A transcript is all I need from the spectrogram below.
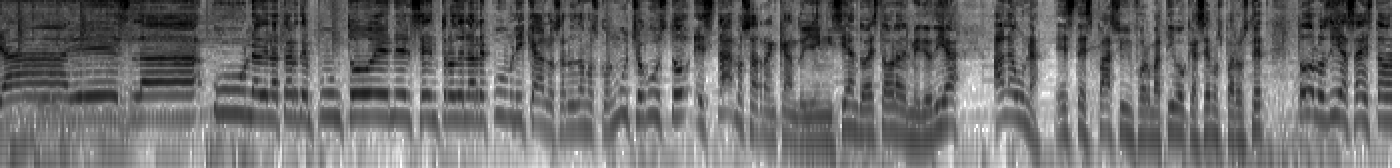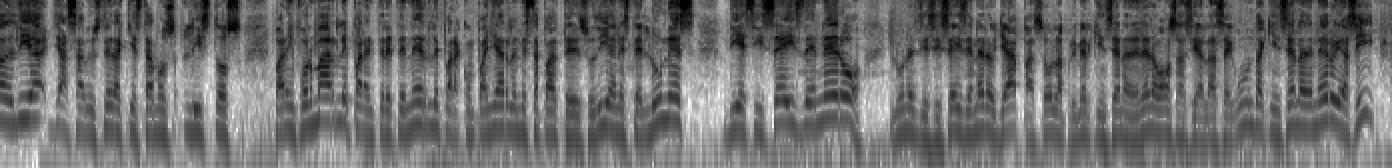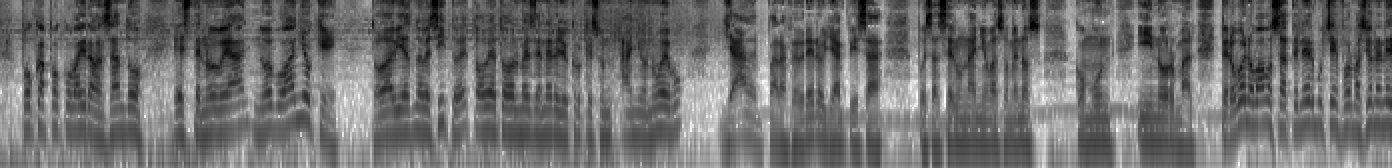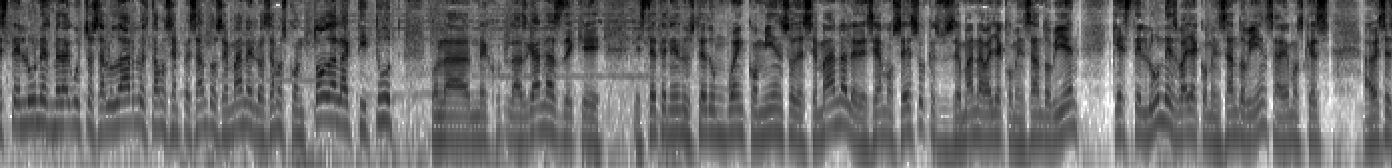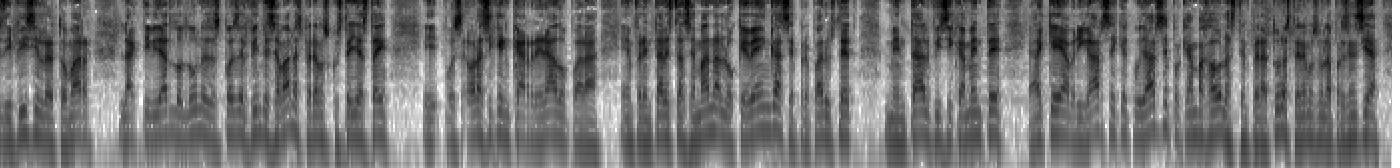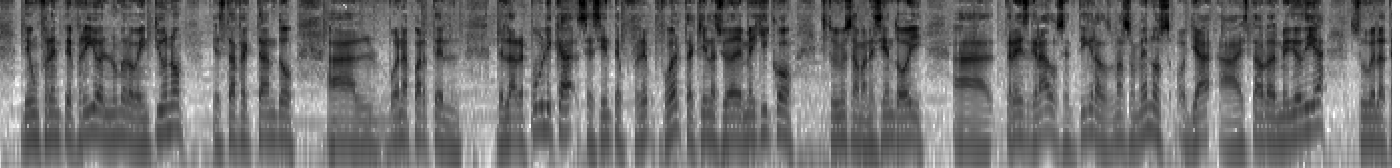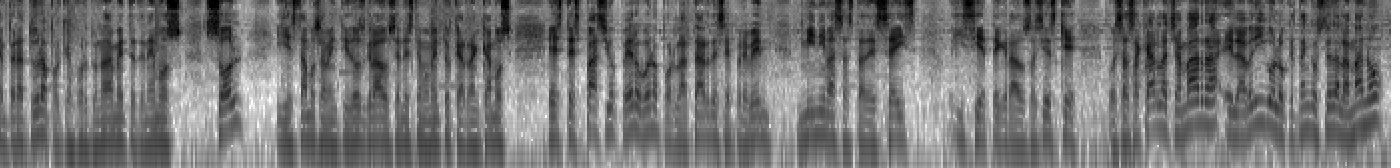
Ya es la una de la tarde en punto en el centro de la República. Los saludamos con mucho gusto. Estamos arrancando y iniciando a esta hora del mediodía a la una, este espacio informativo que hacemos para usted todos los días a esta hora del día. Ya sabe usted, aquí estamos listos para informarle, para entretenerle, para acompañarle en esta parte de su día, en este lunes 16 de enero. Lunes 16 de enero ya pasó la primera quincena de enero, vamos hacia la segunda quincena de enero y así poco a poco va a ir avanzando este nuevo año, que Todavía es nuevecito, ¿eh? todavía todo el mes de enero yo creo que es un año nuevo. Ya para febrero ya empieza pues a ser un año más o menos común y normal. Pero bueno, vamos a tener mucha información en este lunes. Me da gusto saludarlo. Estamos empezando semana y lo hacemos con toda la actitud, con la, las ganas de que esté teniendo usted un buen comienzo de semana. Le deseamos eso, que su semana vaya comenzando bien, que este lunes vaya comenzando bien. Sabemos que es a veces difícil retomar la actividad los lunes después del fin de semana. Esperemos que usted ya esté eh, pues ahora sí que encarrerado para enfrentar esta semana. Lo que venga, se prepare usted mental, físicamente. Hay que abrigarse, hay que cuidarse porque han bajado las temperaturas. Tenemos la presencia de un frente frío, el número 21, que está afectando a buena parte del, de la República. Se siente fuerte aquí en la Ciudad de México. Estuvimos amaneciendo hoy a 3 grados centígrados más o menos, o ya a esta hora del mediodía. Sube la temperatura porque afortunadamente tenemos sol y estamos a 22 grados en este momento que arrancamos este espacio. Pero bueno, por la tarde se prevén mínimas hasta de 6 y 7 grados. Así es que, pues a sacar la chamarra, el abrigo, lo que tenga usted a la mano.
